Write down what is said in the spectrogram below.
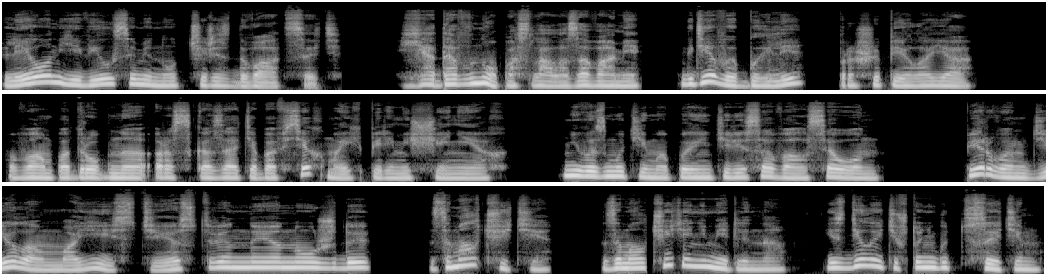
Леон явился минут через двадцать. «Я давно послала за вами. Где вы были?» — прошипела я. «Вам подробно рассказать обо всех моих перемещениях?» Невозмутимо поинтересовался он. Первым делом мои естественные нужды. Замолчите, замолчите немедленно и сделайте что-нибудь с этим.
